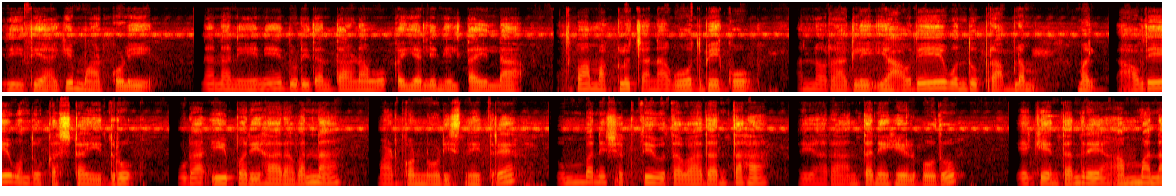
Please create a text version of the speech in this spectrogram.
ಈ ರೀತಿಯಾಗಿ ಮಾಡ್ಕೊಳ್ಳಿ. ನಾನು ಏನೇ ದುಡಿದಂಥ ಹಣವು ಕೈಯಲ್ಲಿ ನಿಲ್ತಾ ಇಲ್ಲ. ಅಥವಾ ಮಕ್ಕಳು ಚೆನ್ನಾಗಿ ಓದಬೇಕು ಅನ್ನೋರಾಗಲಿ ಯಾವುದೇ ಒಂದು ಪ್ರಾಬ್ಲಮ್ ಮಲ್, ಯಾವುದೇ ಒಂದು ಕಷ್ಟ ಇದ್ದರೂ ಕೂಡ ಈ ಪರಿಹಾರವನ್ನು ಮಾಡ್ಕೊಂಡು ನೋಡಿ ಸ್ನೇಹಿತರೆ ತುಂಬಾ ಶಕ್ತಿಯುತವಾದಂತಹ ಪರಿಹಾರ ಅಂತಲೇ ಹೇಳ್ಬೋದು. ಏಕೆ ಅಂತಂದರೆ ಅಮ್ಮನ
